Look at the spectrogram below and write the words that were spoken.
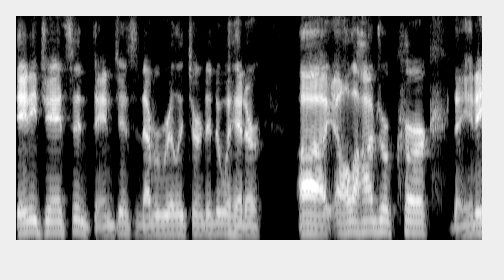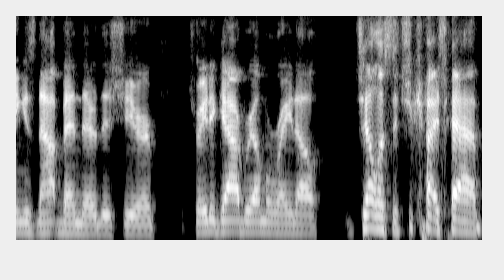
Danny Jansen, Danny Jansen never really turned into a hitter. Uh, Alejandro Kirk, the hitting has not been there this year. traded Gabriel Moreno. jealous that you guys have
